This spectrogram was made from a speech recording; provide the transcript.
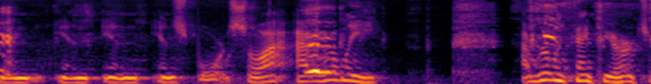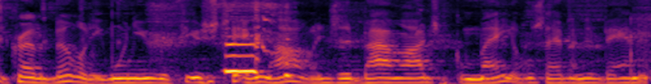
in, in, in, in sports. So I, I really I really think you hurt your credibility when you refuse to acknowledge that biological males have an advantage.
